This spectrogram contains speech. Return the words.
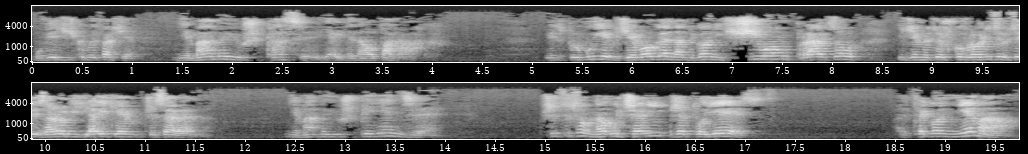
Mówię dziś komu otwarcie, nie mamy już kasy, ja idę na oparach. Więc próbuję, gdzie mogę, nadgonić siłą, pracą. Idziemy troszkę w rolnicy, by coś zarobić jajkiem czy serem. Nie mamy już pieniędzy. Wszyscy są nauczeni, że to jest. Ale tego nie ma.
